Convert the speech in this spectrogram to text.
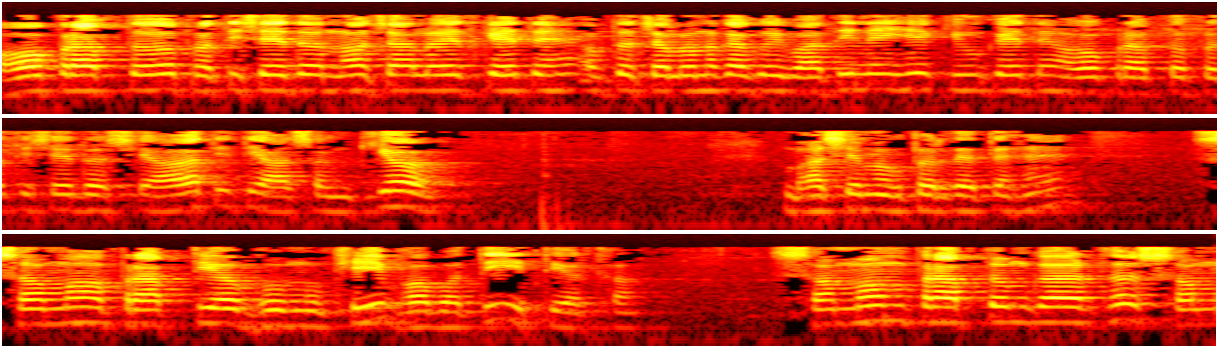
अप्राप्त प्रतिषेध न चालयत कहते हैं। अब तो चलन का कोई बात ही नहीं है, क्यों कहते हैं? अप्राप्त प्रतिषेध सियात इति आशंक्य। भाष्य में उत्तर देते हैं सम प्राप्त्य भूमुखी भवती इत्यर्थ। समम प्राप्तम का अर्थ सम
